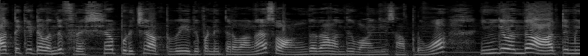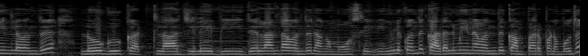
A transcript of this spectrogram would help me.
ஆற்றுக்கிட்ட வந்து ஃப்ரெஷ்ஷாக பிடிச்சி அப்போவே இது பண்ணி தருவாங்க. ஸோ அங்கே தான் வந்து வாங்கி சாப்பிடுவோம். இங்கே வந்து ஆற்று மீனில் வந்து லோகு கட்லா ஜிலேபி இதெல்லாம் தான் வந்து நாங்கள் மோஸ்ட்லி எங்களுக்கு வந்து கடல் மீனை வந்து கம்பேர் பண்ணும்போது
